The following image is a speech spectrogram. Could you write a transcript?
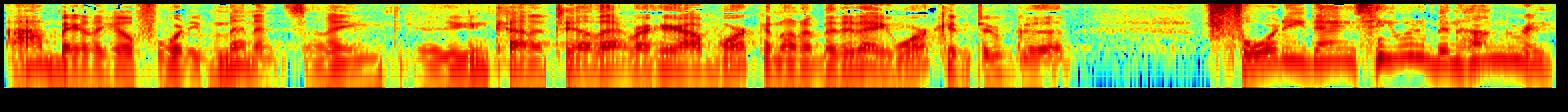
I barely go 40 minutes. I mean, you can kind of tell that right here. I'm working on it, but it ain't working too good. 40 days, he would have been hungry.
